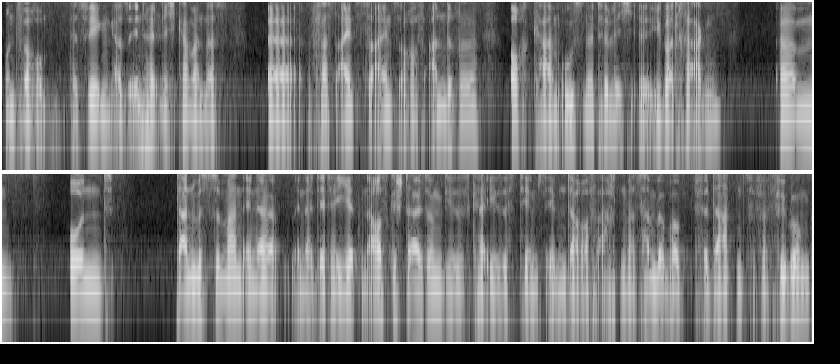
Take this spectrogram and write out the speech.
und warum? Deswegen, also inhaltlich kann man das äh, fast eins zu eins auch auf andere, auch KMUs natürlich, äh, übertragen. Ähm, und dann müsste man in der, in der detaillierten Ausgestaltung dieses KI-Systems eben darauf achten, was haben wir überhaupt für Daten zur Verfügung,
